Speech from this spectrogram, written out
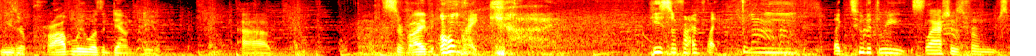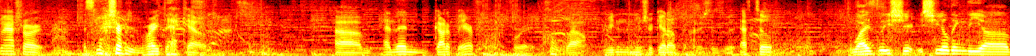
Wheezer probably wasn't down to do. Um, surviving. Oh my god! He survived like three, like two to three slashes from Smash Art. Smash Art is right back out. Um, and then got a bear for, for it. Oh wow! Reading the neutral get up punishes with F tilt. Wisely sh shielding the uh,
